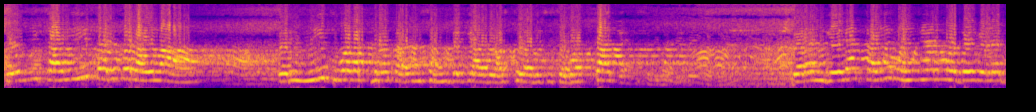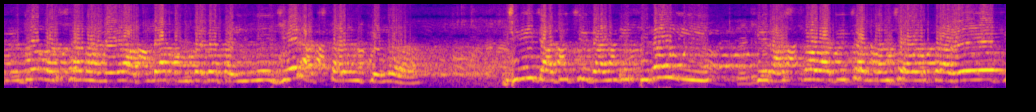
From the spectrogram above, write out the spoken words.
कोणी काही तर्क लावला तरी मी तुम्हाला खरं कारण सांगते की आज राष्ट्रवादीची सभा का कॅन्सल झाली? कारण गेल्या काही महिन्यांमध्ये गेल्या दीड दोन वर्षामध्ये आपल्या पंकजाताईंनी जे राजकारण केलं जी जादूची दांडी फिरवली की राष्ट्रवादीच्या मंचावर एक एक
